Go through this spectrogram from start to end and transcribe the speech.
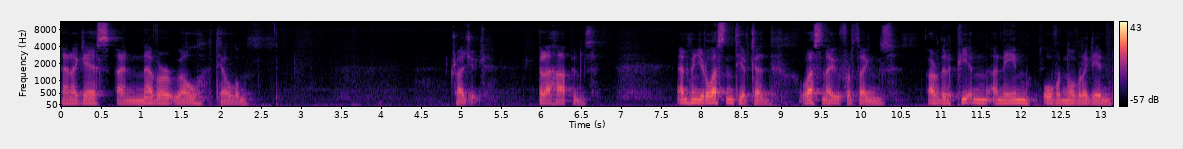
and I guess I never will tell them. Tragic, but it happens. And when you're listening to your kid, listen out for things. Are they repeating a name over and over again?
